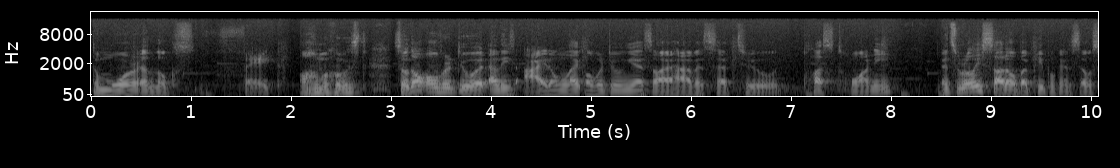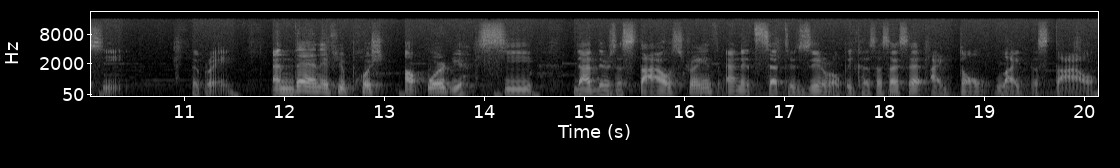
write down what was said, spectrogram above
the more it looks fake almost. So don't overdo it. At least I don't like overdoing it. So I have it set to plus 20. It's really subtle, but people can still see the grain. And then if you push upward, you see that there's a style strength and it's set to zero because as I said, I don't like the style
